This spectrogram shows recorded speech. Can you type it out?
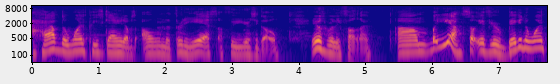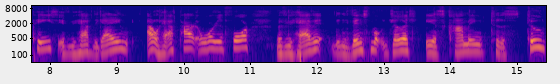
I have the One Piece game that was on the 3DS a few years ago. It was really fun. Um, but yeah, so if you're big into One Piece, if you have the game, I don't have Pirate Warriors 4, but if you have it, then Vinsmoke Judge is coming to the to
